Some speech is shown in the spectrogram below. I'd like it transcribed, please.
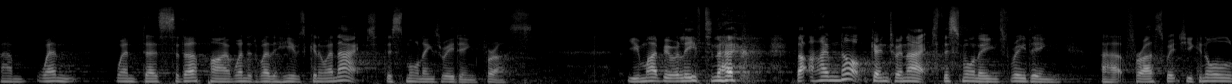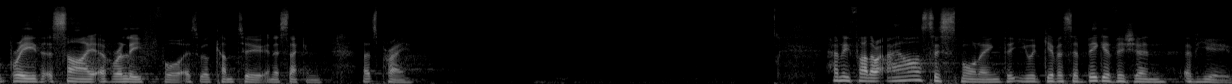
Um, when, when Des stood up, I wondered whether he was going to enact this morning's reading for us. You might be relieved to know that I'm not going to enact this morning's reading uh, for us, which you can all breathe a sigh of relief for, as we'll come to in a second. Let's pray. Heavenly Father, I ask this morning that you would give us a bigger vision of you.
